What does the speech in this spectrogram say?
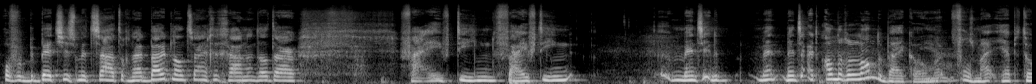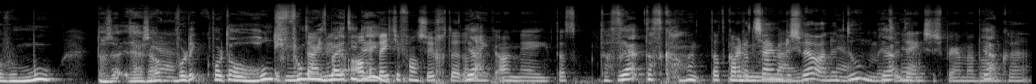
of er bedjes met zaterdag naar het buitenland zijn gegaan en dat daar 15, 15 mensen, in mensen uit andere landen bij komen. Volgens mij, je hebt het over moe. Dan zou, daar zou ik, word ik word al hondsvermoeid bij het idee. al een beetje van zuchten. Dan denk ik, oh nee, dat, dat, ja. dat kan, dat kan Maar dat zijn we dus wel aan het doen met de Deense spermabanken.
